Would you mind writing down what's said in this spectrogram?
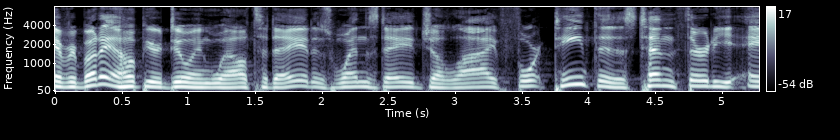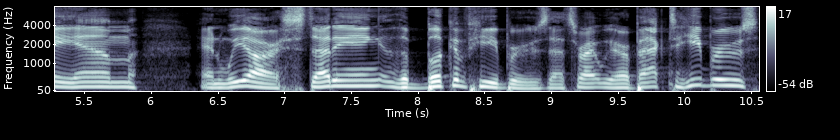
everybody, I hope you're doing well today. It is Wednesday, July 14th. It is 10:30 a.m. and we are studying the book of Hebrews. That's right, we are back to Hebrews.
